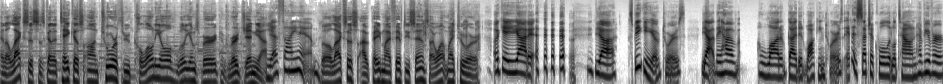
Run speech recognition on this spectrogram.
And Alexis is going to take us on tour through Colonial Williamsburg, Virginia. Yes, I am. So, Alexis, I've paid my 50 cents. I want my tour. Okay, you got it. yeah. Speaking of tours, yeah, they have a lot of guided walking tours. It is such a cool little town. Have you ever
